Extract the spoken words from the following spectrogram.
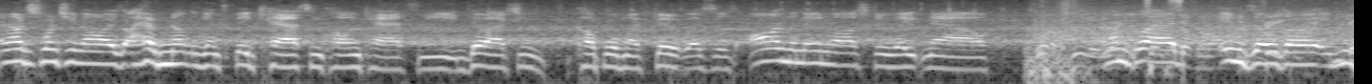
And I just want you to know, guys, I have nothing against Big Cass and Colin Cassidy. They're actually a couple of my favorite wrestlers on the main roster right now. And I'm glad Enzo's alright and he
